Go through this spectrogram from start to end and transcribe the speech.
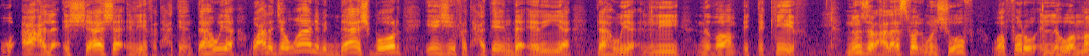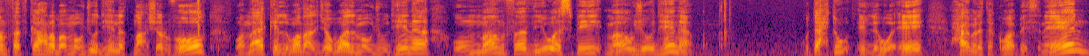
وأعلى الشاشة اللي هي فتحتين تهوية وعلى جوانب الداشبورد يجي فتحتين دائرية تهوية لنظام التكييف. ننزل على اسفل ونشوف وفروا اللي هو منفذ كهرباء موجود هنا 12 فولت واماكن لوضع الجوال موجود هنا ومنفذ USB موجود هنا. وتحته اللي هو إيه؟ حاملة أكواب اثنين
